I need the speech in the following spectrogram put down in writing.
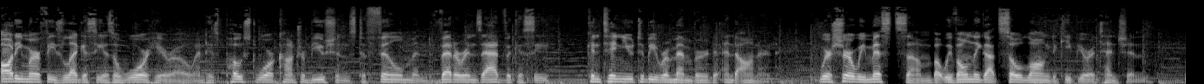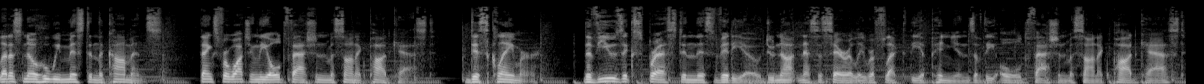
Audie Murphy's legacy as a war hero and his post-war contributions to film and veterans advocacy continue to be remembered and honored. We're sure we missed some, but we've only got so long to keep your attention. Let us know who we missed in the comments. Thanks for watching the Old Fashioned Masonic Podcast. Disclaimer. The views expressed in this video do not necessarily reflect the opinions of the Old Fashioned Masonic Podcast,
